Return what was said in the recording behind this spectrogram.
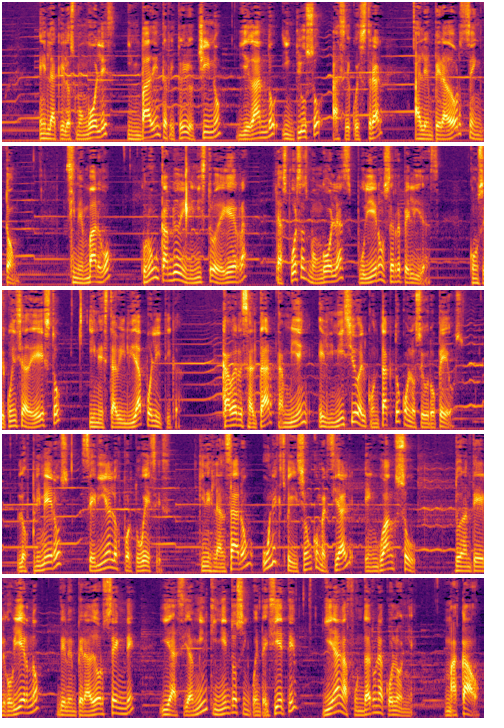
en la que los mongoles invaden territorio chino, llegando incluso a secuestrar al emperador Tong. Sin embargo, con un cambio de ministro de guerra, las fuerzas mongolas pudieron ser repelidas. Consecuencia de esto, inestabilidad política. Cabe resaltar también el inicio del contacto con los europeos. Los primeros serían los portugueses, quienes lanzaron una expedición comercial en Guangzhou durante el gobierno del emperador Zhengde y hacia 1557 llegan a fundar una colonia, Macao.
